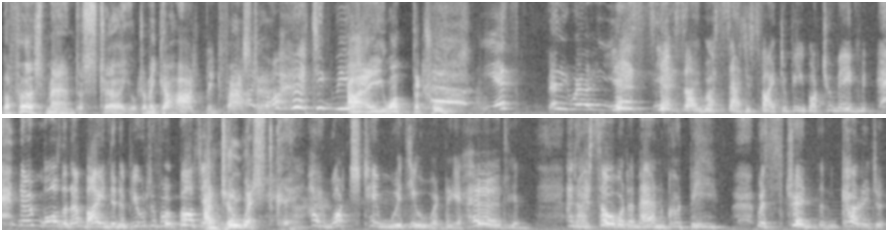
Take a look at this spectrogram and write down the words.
The first man to stir you, to make your heart beat faster. You're hurting me. I want the truth. Yes, very well. Yes, yes, I was satisfied to be what you made me. No more than a mind in a beautiful body. Until West came. I watched him with you and I heard him. And I saw what a man could be with strength and courage and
